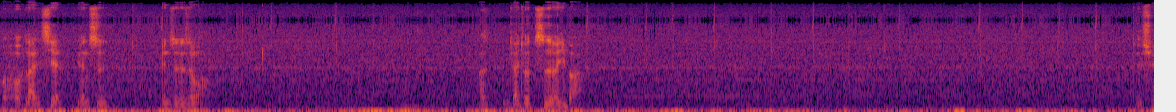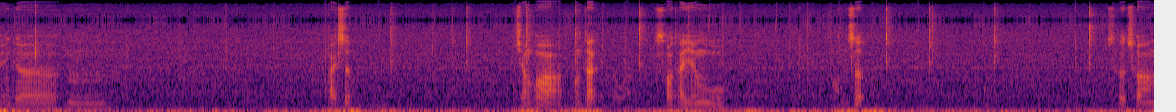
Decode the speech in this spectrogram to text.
哦，蓝线，原子，原子是什么？啊，应该就字而已吧。选一个，嗯，白色，强化防弹。烧台烟雾，黄色，车窗，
